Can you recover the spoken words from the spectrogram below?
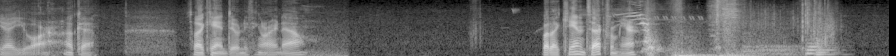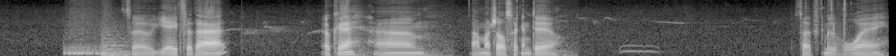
Yeah, you are. Okay. So I can't do anything right now. But I can attack from here. So, yay for that. Okay, um, not much else I can do. Besides move away.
